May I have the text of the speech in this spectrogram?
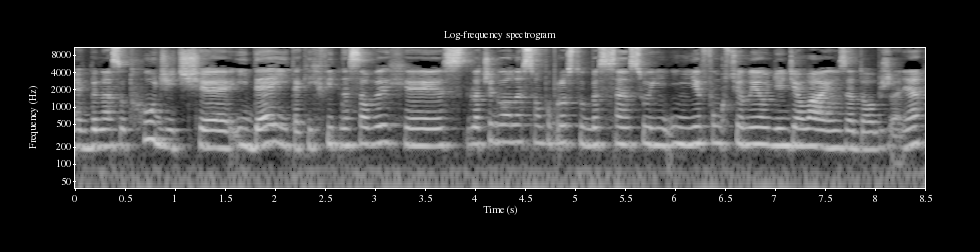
jakby nas odchudzić idei takich fitnessowych, dlaczego one są po prostu bez sensu i nie funkcjonują, nie działają za dobrze, nie?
